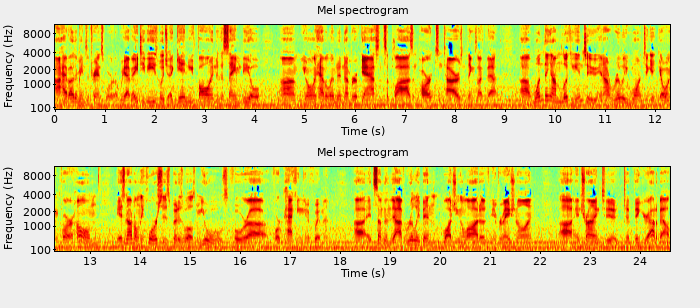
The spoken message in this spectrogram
I have other means of transport. We have ATVs, which again you fall into the same deal. Um, you only have a limited number of gas and supplies and parts and tires and things like that. Uh, one thing I'm looking into, and I really want to get going for our home, is not only horses but as well as mules for uh, for packing equipment. Uh, it's something that I've really been watching a lot of information on uh, and trying to to figure out about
